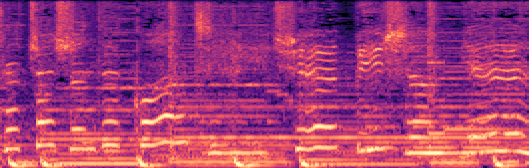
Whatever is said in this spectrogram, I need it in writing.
这转瞬的光景，却闭上眼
